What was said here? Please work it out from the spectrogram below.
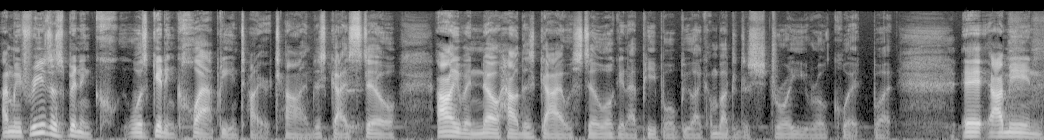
I mean, Frieza's been in, was getting clapped the entire time. This guy's still, I don't even know how this guy was still looking at people, be like, "I'm about to destroy you real quick." But it, I mean,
